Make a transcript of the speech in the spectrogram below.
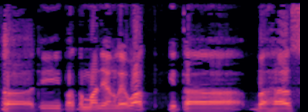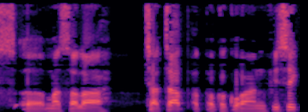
Uh, di pertemuan yang lewat kita bahas uh, masalah cacat atau kekurangan fisik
